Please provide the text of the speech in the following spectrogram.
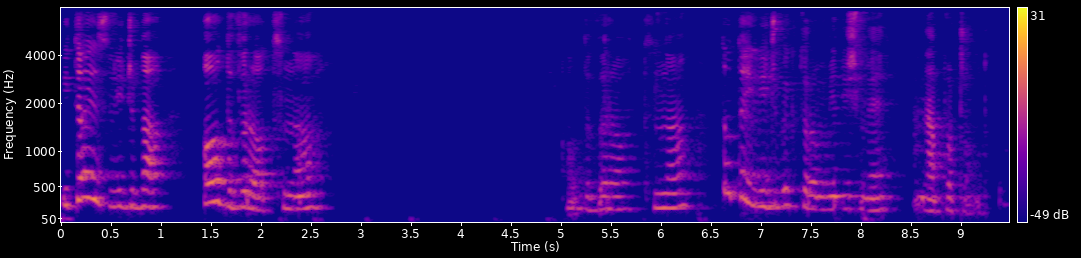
I to jest liczba odwrotna, odwrotna do tej liczby, którą mieliśmy na początku.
